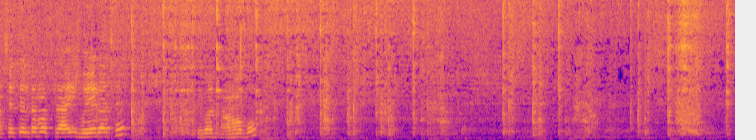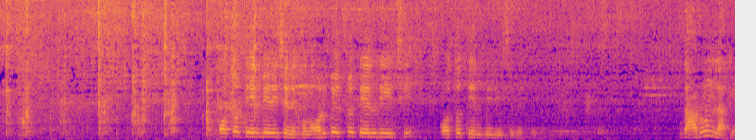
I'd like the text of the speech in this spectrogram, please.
মাছের তেলটা আমার প্রায় হয়ে গেছে। এবার নামাবো। কত তেল বেরিয়েছে দেখুন, অল্প একটু তেল দিয়েছি, কত তেল বেরিয়েছে দেখুন। দারুণ লাগে,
